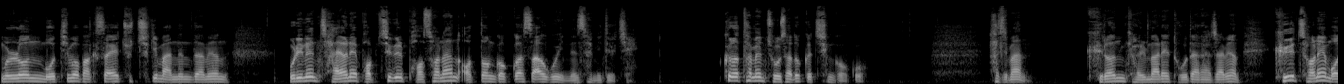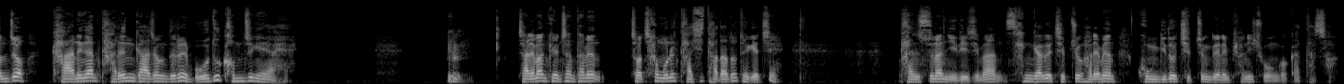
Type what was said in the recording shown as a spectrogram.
물론 모티머 박사의 추측이 맞는다면 우리는 자연의 법칙을 벗어난 어떤 것과 싸우고 있는 셈이 되지. 그렇다면 조사도 끝인 거고. 하지만 그런 결말에 도달하자면 그 전에 먼저 가능한 다른 가정들을 모두 검증해야 해. 자네만 괜찮다면 저 창문을 다시 닫아도 되겠지? 단순한 일이지만 생각을 집중하려면 공기도 집중되는 편이 좋은 것 같아서.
